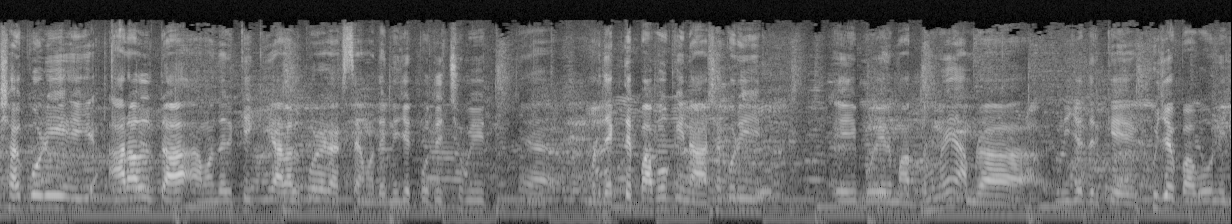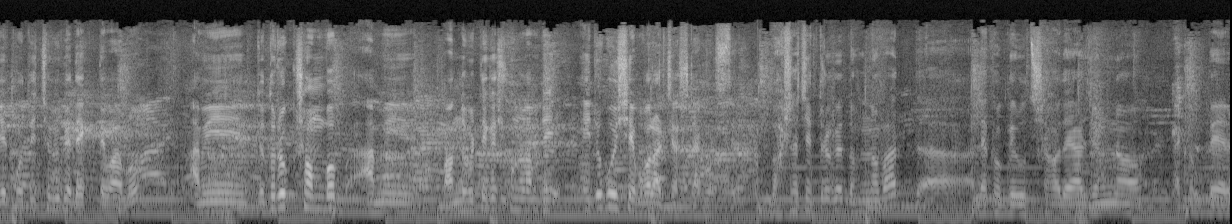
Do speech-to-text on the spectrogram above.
আশা করি এই আড়ালটা আমাদেরকে কি আড়াল করে রাখছে, আমাদের নিজের প্রতিচ্ছবি আমরা দেখতে পাবো কি না আশা করি এই বইয়ের মাধ্যমে আমরা নিজেদেরকে খুঁজে পাবো, নিজের প্রতিচ্ছবিকে দেখতে পাবো। আমি যতটুকু সম্ভব, আমি বান্ধবীর থেকে শুনলাম যে এটুকুই সে বলার চেষ্টা করছে। ভাষাচিত্রকে ধন্যবাদ লেখকদের উৎসাহ দেওয়ার জন্য, লেখকদের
